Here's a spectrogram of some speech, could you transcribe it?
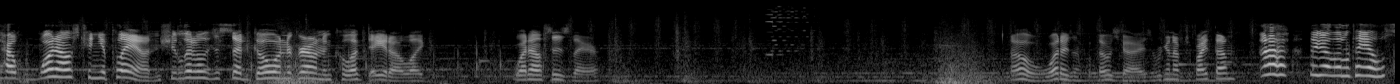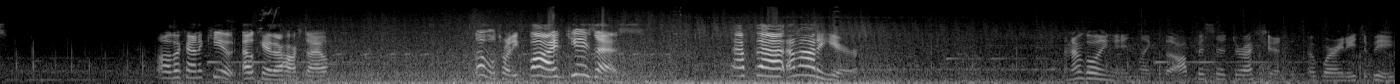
How? What else can you plan? She literally just said go underground and collect data. Like, what else is there? Oh, what is up with those guys? Are we gonna have to fight them? Ah, they got little tails. Oh, they're kind of cute. Okay, they're hostile. Level 25. Jesus. F that. I'm out of here. And I'm going in like the opposite direction of where I need to be.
